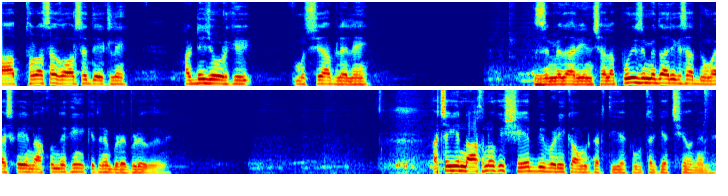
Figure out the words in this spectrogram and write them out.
आप थोड़ा सा गौर से देख लें। हड्डी जोड़ के मुझसे आप ले लें। ज़िम्मेदारी इंशाल्लाह, पूरी ज़िम्मेदारी के साथ दूँगा इसका। ये नाखून देखेंगे कितने बड़े बड़े हुए। हैं अच्छा ये नाखनों की शेप भी बड़ी काउंट करती है कबूतर के अच्छे होने में।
